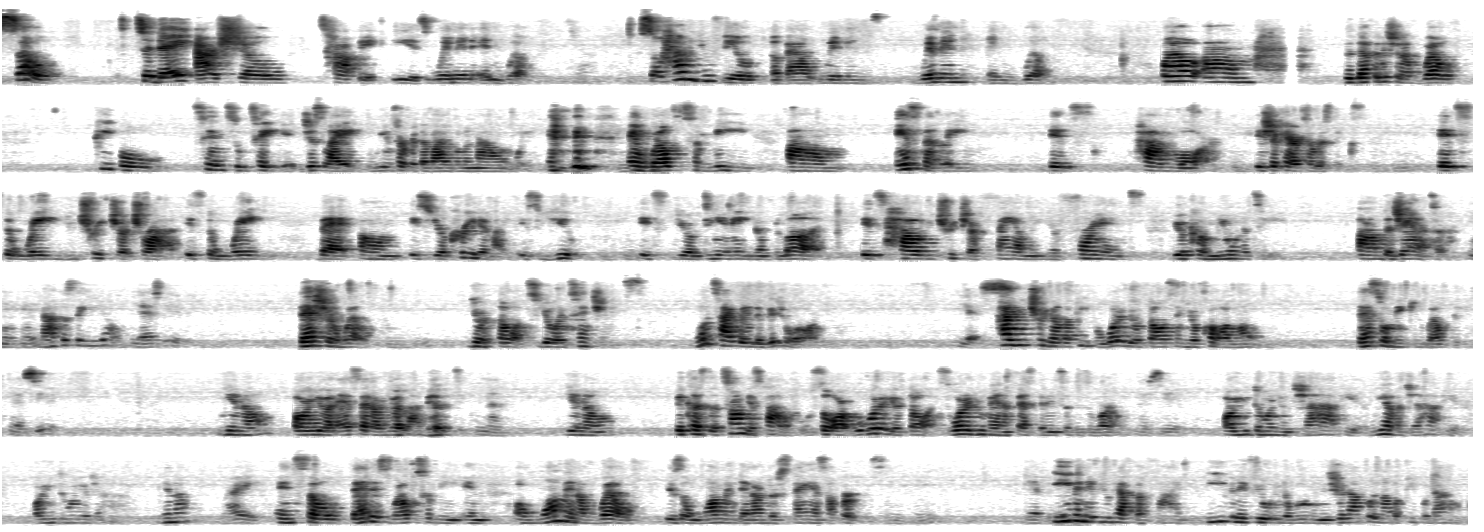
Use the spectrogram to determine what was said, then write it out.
So, today our show topic is women and wealth. So, how do you feel about women, women and wealth? Well, um, the definition of wealth, people tend to take it just like we interpret the Bible in our own way. and wealth to me, um, instantly, it's how you are. It's your characteristics. It's the way you treat your tribe. It's the way that um, it's your creed in life. It's you. It's your DNA, your blood. It's how you treat your family, your friends, your community, um, the janitor, Mhm. not the CEO. That's it. That's your wealth, your thoughts, your intentions. What type of individual are you? Yes. How you treat other people. What are your thoughts in your car alone? That's what make you wealthy. That's it. You know, or you're an asset or you're a liability. No. You know, because the tongue is powerful. So, are, what are your thoughts? What are you manifesting into this world? That's it. Are you doing your job here? We have a job here. Are you doing your job? You know. Right. And so that is wealth to me. And a woman of wealth is a woman that understands her purpose. Mm-hmm. Even if you have to find it, even if you're in the wilderness, you're not putting other people down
